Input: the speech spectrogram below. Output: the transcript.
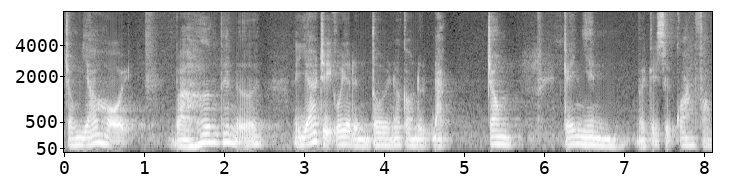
trong giáo hội. Và hơn thế nữa giá trị của gia đình tôi nó còn được đặt trong cái nhìn và cái sự quan phòng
